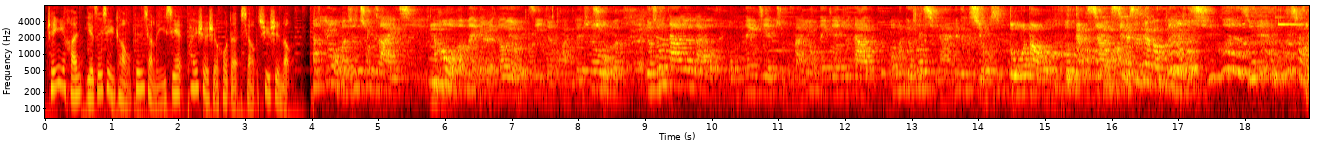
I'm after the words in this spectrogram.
陈意涵也在现场分享了一些拍摄时候的小趣事呢。因为我们是住在一起，然后我们每个人都有自己的团队，所以我们有时候大家就会来我我们那一间煮饭，因为我们那间就大家，我们有时候起来那个酒是多到我不敢相信。这个是要告诉你，奇怪了，昨天怎么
